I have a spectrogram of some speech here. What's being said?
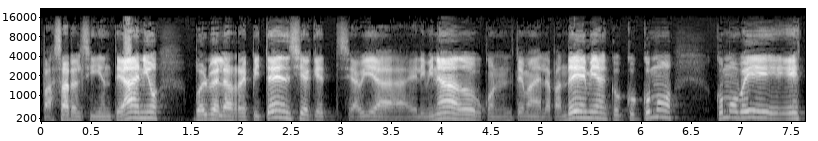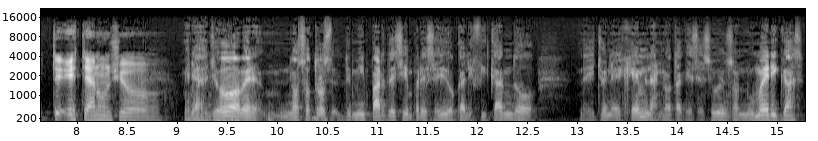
pasar al siguiente año, vuelve la repitencia que se había eliminado con el tema de la pandemia. ¿Cómo, cómo ve este, este anuncio? Mira, yo, a ver, nosotros de mi parte siempre he seguido calificando, de hecho en el GEM las notas que se suben son numéricas,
